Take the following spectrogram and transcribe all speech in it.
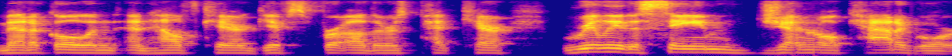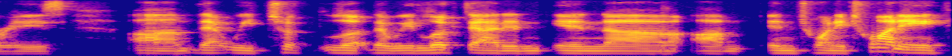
medical and, and healthcare, gifts for others, pet care, really the same general categories um, that we took look, that we looked at in in uh, um, in 2020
